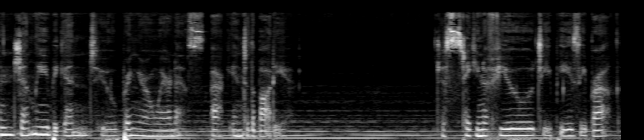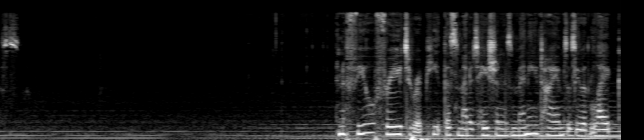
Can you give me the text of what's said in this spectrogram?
And gently begin to bring your awareness back into the body. Just taking a few deep, easy breaths. And feel free to repeat this meditation as many times as you would like,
